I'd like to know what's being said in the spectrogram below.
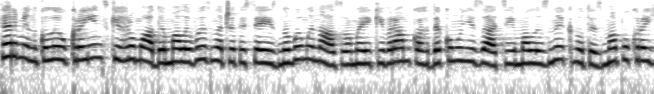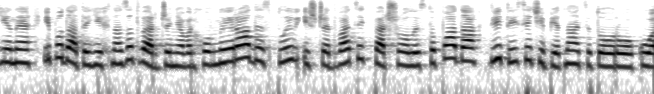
Термін, коли українські громади мали визначитися із новими назвами, які в рамках декомунізації мали зникнути з мап України і подати їх на затвердження Верховної Ради, сплив іще 21 листопада 2015 року.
